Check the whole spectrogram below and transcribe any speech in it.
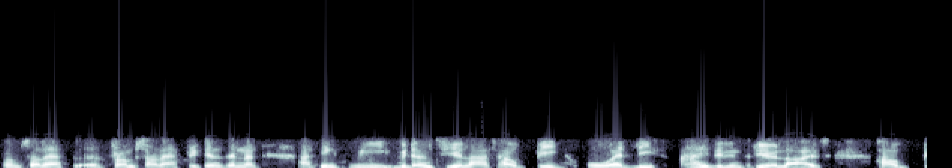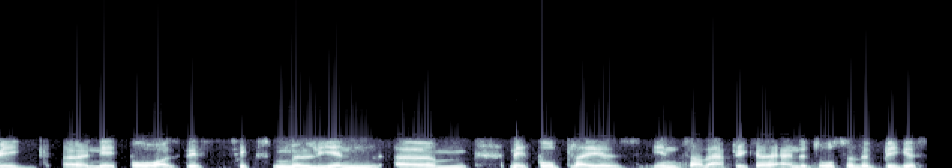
from South Af- from South Africans, and I think we, we don't realize how big, or at least I didn't realize how big uh, netball was. There's six million um, netball players in South Africa, and it's also the biggest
